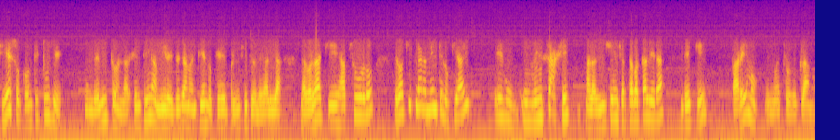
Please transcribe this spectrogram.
Si eso constituye un delito en la Argentina, mire, yo ya no entiendo qué es el principio de legalidad. La verdad que es absurdo, pero aquí claramente lo que hay es un, un mensaje a la dirigencia tabacalera de que paremos en nuestro reclamo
